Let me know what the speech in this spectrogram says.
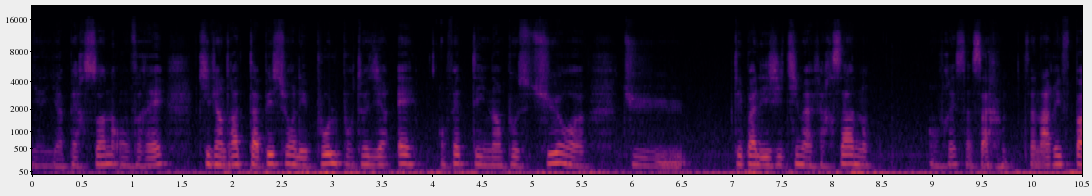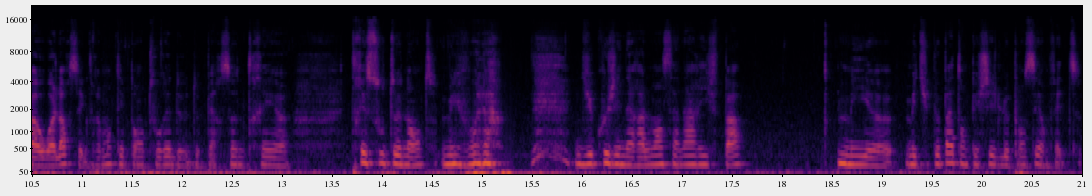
Il n'y a, personne en vrai qui viendra te taper sur l'épaule pour te dire Hé, en fait, tu es une imposture, euh, tu n'es pas légitime à faire ça. Non, en vrai, ça, ça, ça n'arrive pas. Ou alors, c'est que vraiment, t'es pas entouré de, personnes très, euh, très soutenantes. Mais voilà. Du coup, généralement, ça n'arrive pas. Mais, euh, mais tu peux pas t'empêcher de le penser en fait.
